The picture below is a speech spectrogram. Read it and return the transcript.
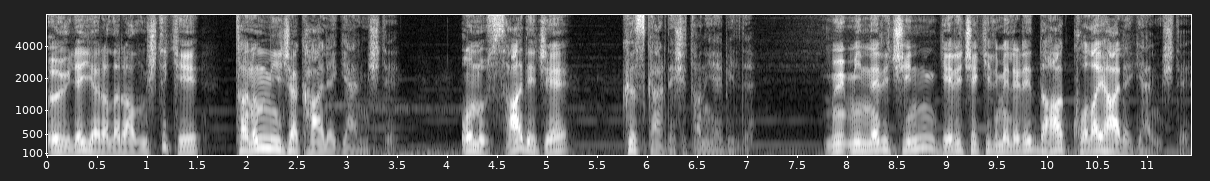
Öyle yaralar almıştı ki tanınmayacak hale gelmişti. Onu sadece kız kardeşi tanıyabildi. Müminler için geri çekilmeleri daha kolay hale gelmişti.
